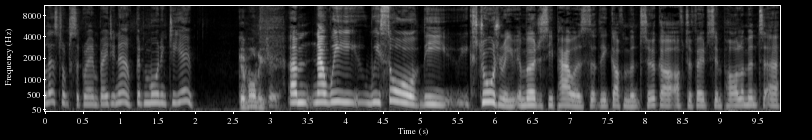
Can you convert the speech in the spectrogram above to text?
Let's talk to Sir Graham Brady now. Good morning to you. Good morning, Julia. Um, now we we saw the extraordinary emergency powers that the government took after votes in Parliament uh,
